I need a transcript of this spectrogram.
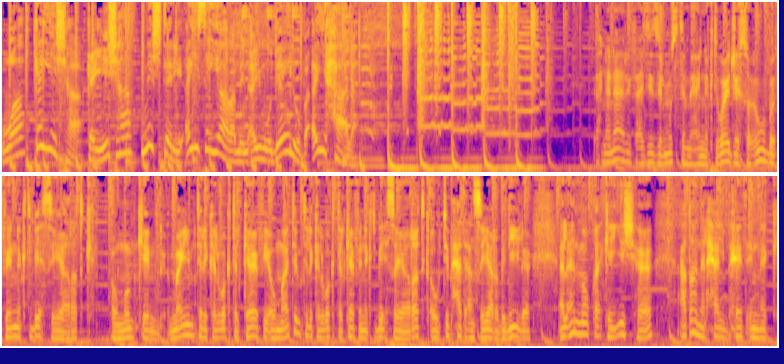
وكيشها. كيشها نشتري أي سيارة من أي موديل وبأي حالة. إحنا نعرف عزيزي المستمع انك تواجه صعوبة في انك تبيع سيارتك. أو ممكن ما يمتلك الوقت الكافي أو ما تمتلك الوقت الكافي انك تبيع سيارتك أو تبحث عن سيارة بديلة. الآن موقع كيشها أعطانا الحل بحيث انك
